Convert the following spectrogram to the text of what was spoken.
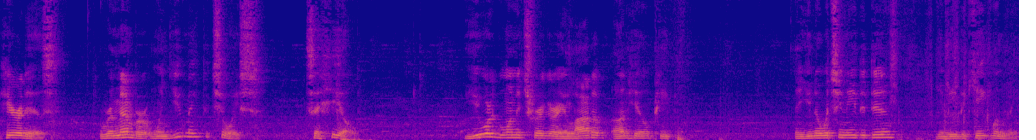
Here it is. Remember, when you make the choice to heal, you are going to trigger a lot of unhealed people. And you know what you need to do? You need to keep moving.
